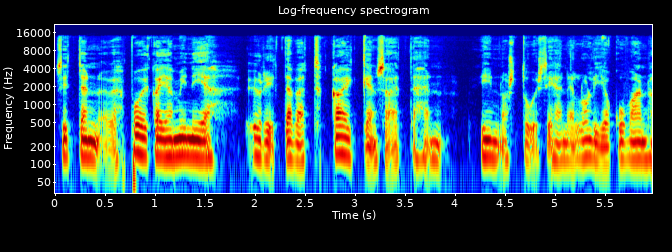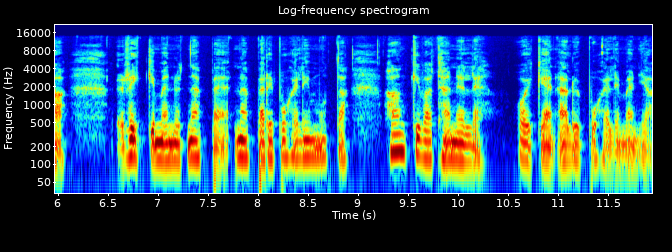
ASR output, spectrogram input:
sitten poika ja miniä yrittävät kaikkensa, että hän innostuisi. Hänellä oli joku vanha rikki mennyt näppä, näppäripuhelin, mutta hankkivat hänelle oikein älypuhelimen ja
